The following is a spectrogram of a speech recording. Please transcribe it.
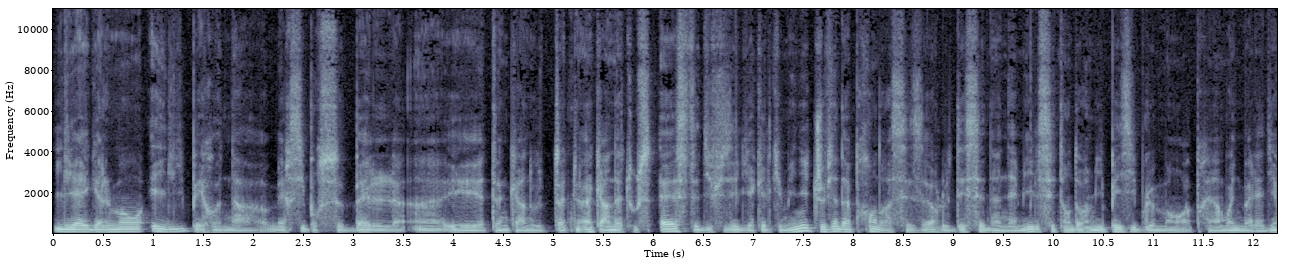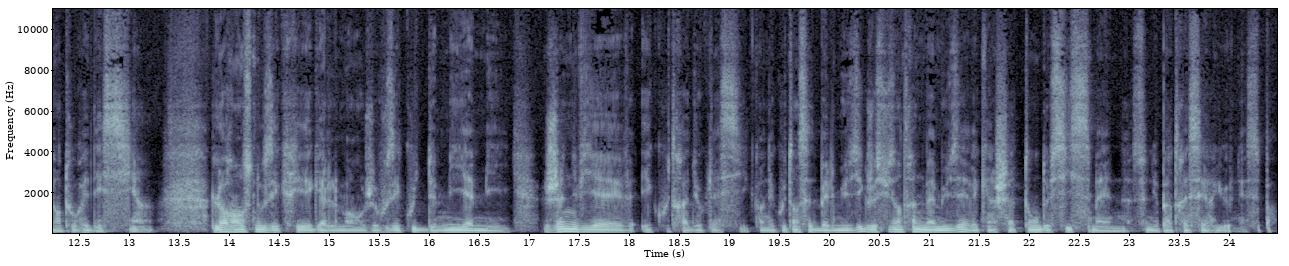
Il y a également Elie Perona. Merci pour ce bel hein, et Incarnatus Est, diffusé il y a quelques minutes. Je viens d'apprendre à 16 heures le décès d'un ami. Il s'est endormi paisiblement après un mois de maladie entouré des siens. Laurence nous écrit également. Je vous écoute de Miami. Geneviève écoute Radio Classique. En écoutant cette belle musique, je suis en train de m'amuser avec un chaton de six semaines. Ce n'est pas très sérieux, n'est-ce pas?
